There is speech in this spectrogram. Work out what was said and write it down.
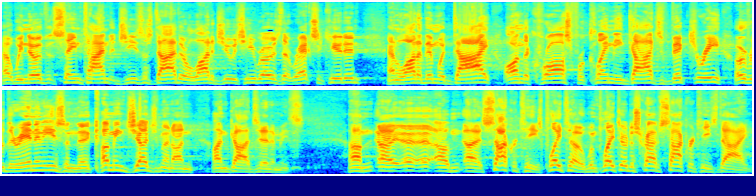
Uh, we know that the same time that Jesus died, there were a lot of Jewish heroes that were executed, and a lot of them would die on the cross proclaiming God's victory over their enemies and the coming judgment on, on God's enemies. Um, uh, uh, um, uh, Socrates, Plato, when Plato describes Socrates dying,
